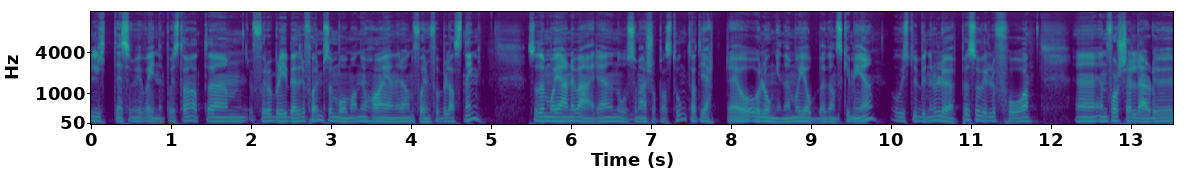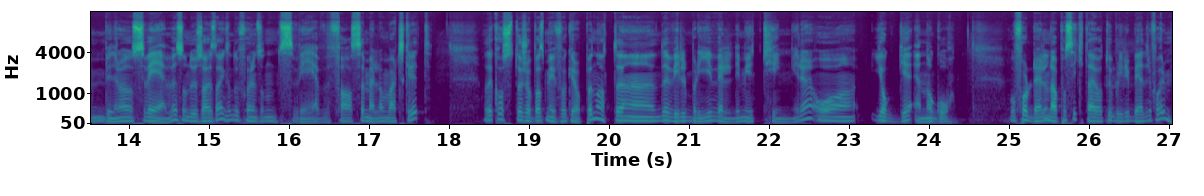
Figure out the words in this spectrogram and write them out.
litt det som vi var inne på i stad. At um, for å bli i bedre form, så må man jo ha en eller annen form for belastning. Så det må gjerne være noe som er såpass tungt at hjertet og lungene må jobbe ganske mye. Og hvis du begynner å løpe, så vil du få eh, en forskjell der du begynner å sveve, som du sa i stad. Du får en sånn svevfase mellom hvert skritt. Og det koster såpass mye for kroppen at eh, det vil bli veldig mye tyngre å jogge enn å gå. Og fordelen da på sikt er jo at du blir i bedre form.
